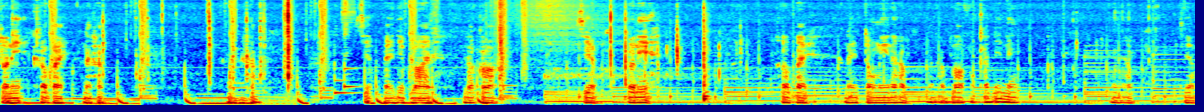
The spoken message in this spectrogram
ตัวนี้เข้าไปนะครับนี่นะครับ เสียบไปเรียบร้อย แล้วก็เสียบตัวนี้ เข้าไปในตรงนี้นะครับนะครับรอโฟกัสนิดนึงนะครับเสียบ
